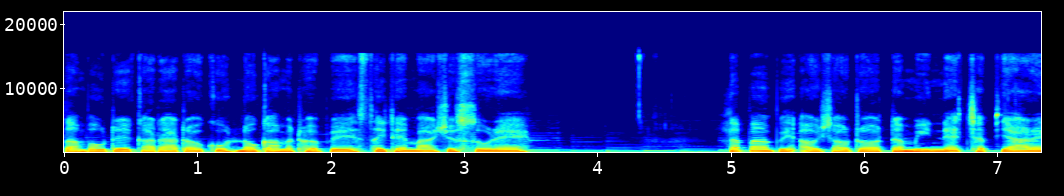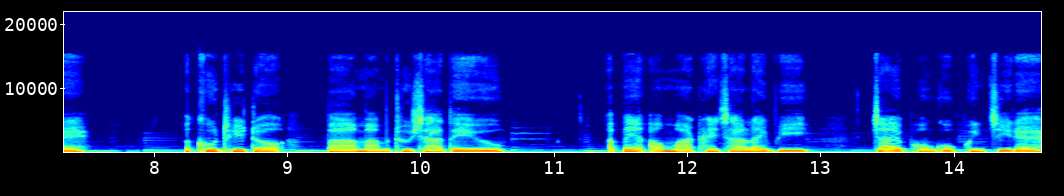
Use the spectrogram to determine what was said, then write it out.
တန်ဗုဒ္ဓဂါထာတော်ကိုနှုတ်ကမထွက်ပဲစိတ်ထဲမှာရွတ်ဆိုတယ်လက်ပံပင်အောက်ရောက်တော့တက်မီနဲ့ချက်ပြတယ်အခုထိတော့ဘာမှမထူးခြားသေးဘူးအပင်အောက်မှာထိုင်ချလိုက်ပြီး ကြိုက်ဖုံကိုဖွင့်ကြည့်တယ်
